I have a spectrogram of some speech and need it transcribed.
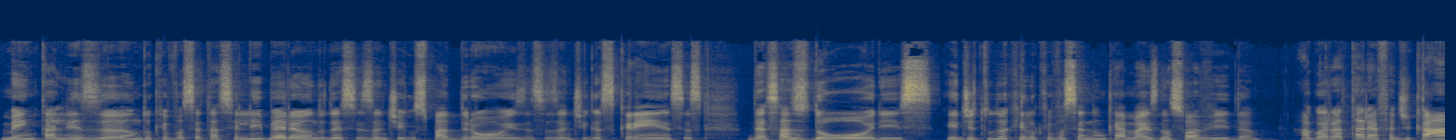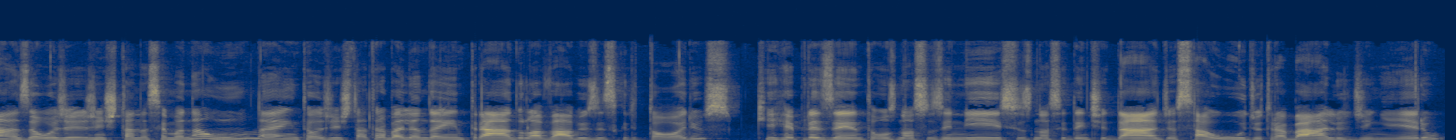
mentalizando que você está se liberando desses antigos padrões, dessas antigas crenças, dessas dores e de tudo aquilo que você não quer mais na sua vida. Agora, a tarefa de casa, hoje a gente está na semana 1, né? Então a gente está trabalhando a entrada, o lavabo e os escritórios que representam os nossos inícios, nossa identidade, a saúde, o trabalho, o dinheiro.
